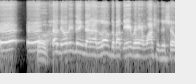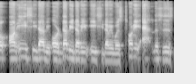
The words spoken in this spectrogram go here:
oh. That's the only thing that I loved about the Abraham Washington show on ECW or WWECW was Tony Atlas's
